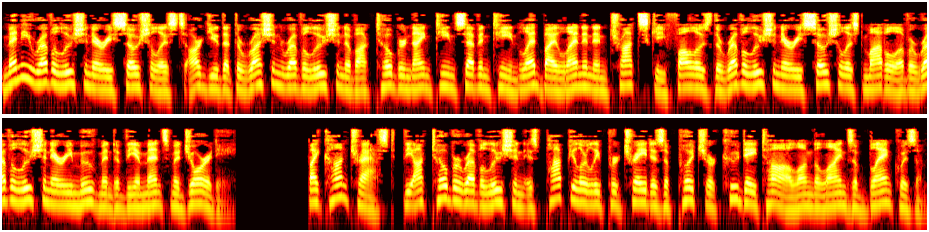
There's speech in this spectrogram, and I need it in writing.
Many revolutionary socialists argue that the Russian Revolution of October 1917 led by Lenin and Trotsky follows the revolutionary socialist model of a revolutionary movement of the immense majority. By contrast, the October Revolution is popularly portrayed as a putsch or coup d'état along the lines of Blanquism.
